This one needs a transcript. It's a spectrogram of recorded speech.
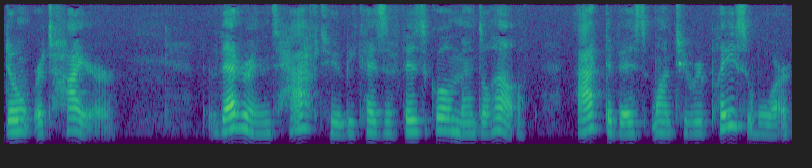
don't retire. Veterans have to because of physical and mental health. Activists want to replace war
